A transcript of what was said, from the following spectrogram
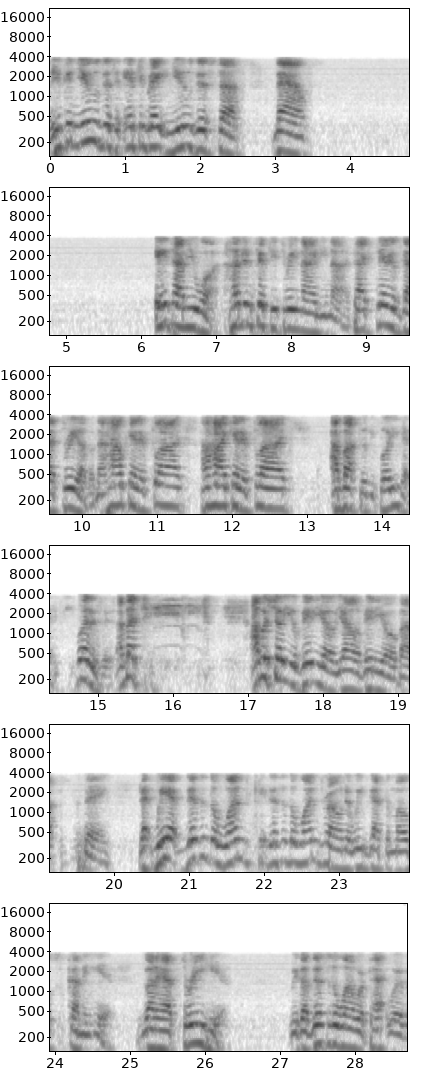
So you can use this and integrate and use this stuff now anytime you want. $153.99. Pack Stereo's got three of them. Now, how can it fly? How high can it fly? I'm about to, before you got it. What is this? I'm not... I'm gonna show you a video, y'all, a video about the thing. That we have. This is the one. This is the one drone that we've got the most coming here. We're gonna have three here because this is the one where Pat, where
